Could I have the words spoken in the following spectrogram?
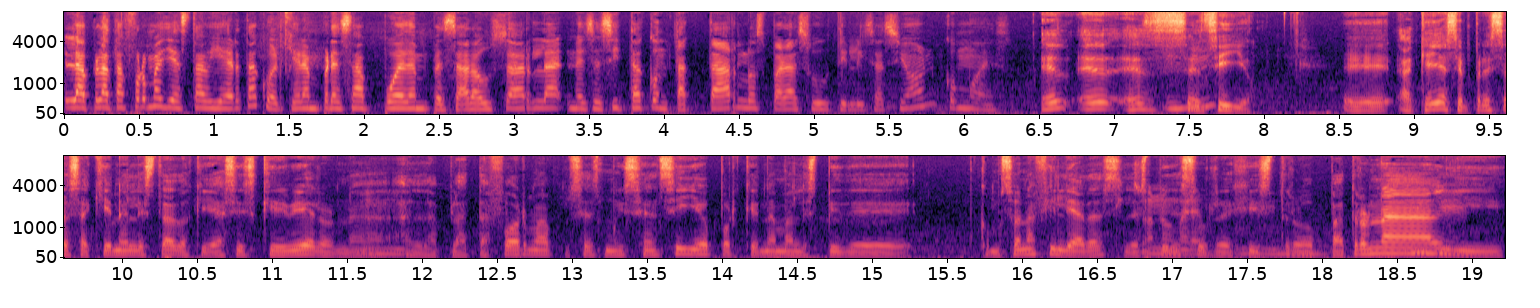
La plataforma ya está abierta, cualquier empresa puede empezar a usarla. ¿Necesita contactarlos para su utilización? ¿Cómo es? Es, es- es sencillo. Eh, aquellas empresas aquí en el estado que ya se inscribieron a, la plataforma, pues es muy sencillo porque nada más les pide, como son afiliadas, les Su pide número. su registro patronal y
